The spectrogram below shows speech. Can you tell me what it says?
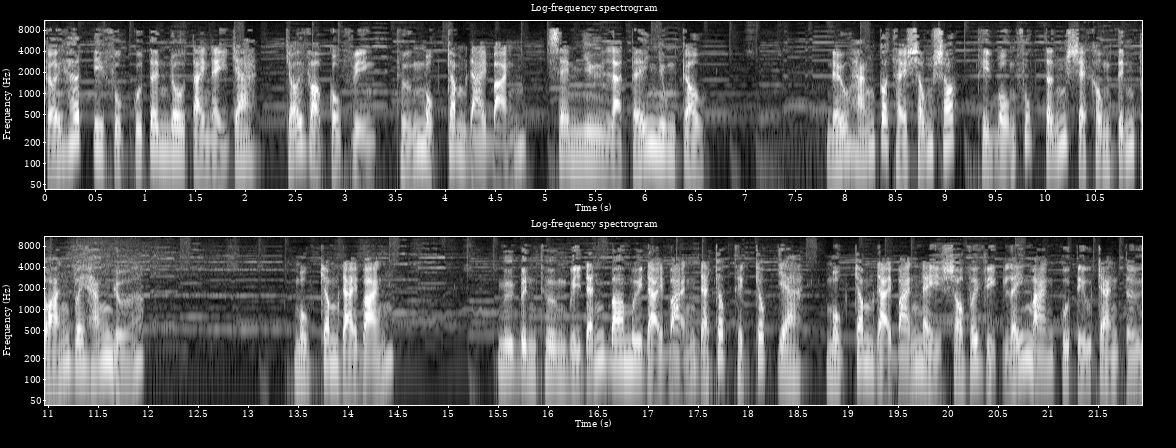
cởi hết y phục của tên nô tài này ra, chói vào cột viện, thưởng một trăm đại bản, xem như là tế nhung cầu. Nếu hắn có thể sống sót thì bổn phúc tấn sẽ không tính toán với hắn nữa. Một trăm đại bản Người bình thường bị đánh 30 đại bản đã chóc thịt chóc da, 100 đại bản này so với việc lấy mạng của tiểu tràng tử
